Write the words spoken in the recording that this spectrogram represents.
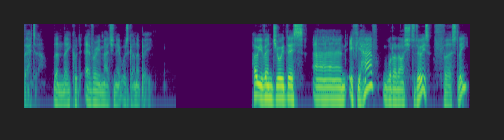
better than they could ever imagine it was going to be. Hope you've enjoyed this. And if you have, what I'd ask you to do is firstly,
